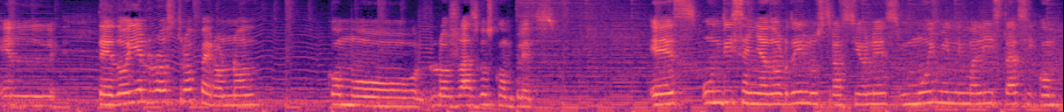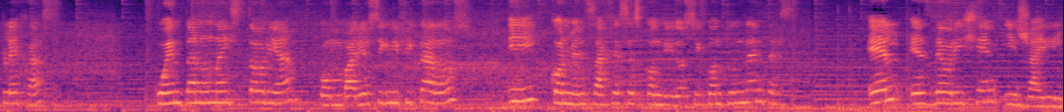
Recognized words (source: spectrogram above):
el te doy el rostro, pero no como los rasgos completos. Es un diseñador de ilustraciones muy minimalistas y complejas. Cuentan una historia con varios significados y con mensajes escondidos y contundentes. Él es de origen israelí.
